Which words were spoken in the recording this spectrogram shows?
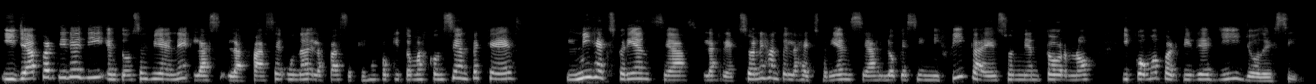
Y ya a partir de allí, entonces viene la fase, una de las fases que es un poquito más consciente, que es mis experiencias, las reacciones ante las experiencias, lo que significa eso en mi entorno y cómo a partir de allí yo decido.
